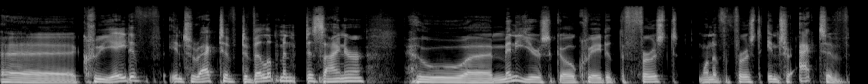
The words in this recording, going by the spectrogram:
uh, creative interactive development designer who uh, many years ago created the first one of the first interactive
